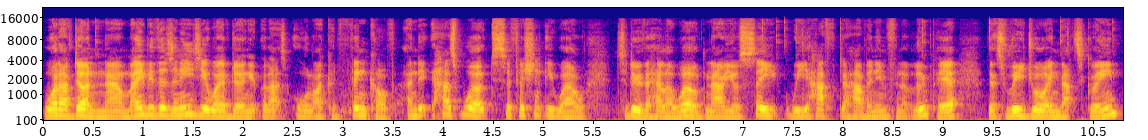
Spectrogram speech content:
what I've done now. Maybe there's an easier way of doing it, but that's all I could think of. And it has worked sufficiently well to do the hello world. Now you'll see we have to have an infinite loop here that's redrawing that screen.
